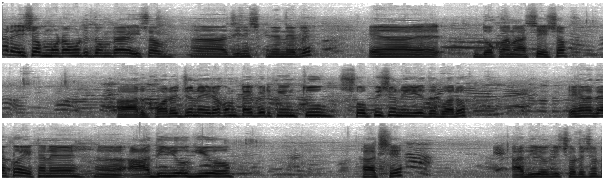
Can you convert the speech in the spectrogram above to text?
আর এইসব মোটামুটি তোমরা এইসব জিনিস কিনে নেবে। দোকান আছে এইসব। আর ঘরের জন্য এরকম টাইপের কিন্তু শোপিসও নিয়ে যেতে পারো। এখানে দেখো এখানে আদিযোগীও আছে। আদিযোগী ছোট ছোট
